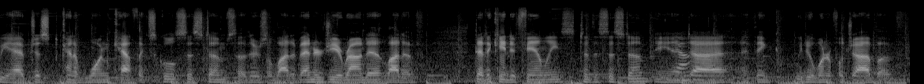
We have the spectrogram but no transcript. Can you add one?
we have just kind of one Catholic school system, so there's a lot of energy around it, a lot of dedicated families to the system, and Yeah. uh, I think we do a wonderful job of,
